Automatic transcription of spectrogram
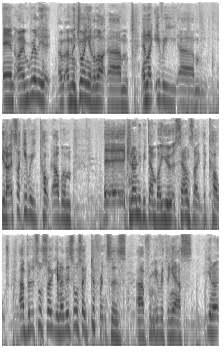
and I'm really I'm enjoying it a lot. Um, and like every um, you know, it's like every cult album. It, it, can only be done by you. It sounds like the cult, um, but it's also you know there's also differences uh, from everything else. You know,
